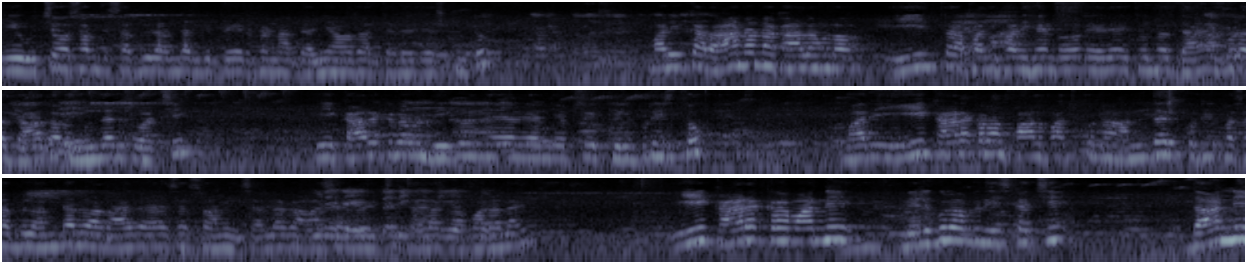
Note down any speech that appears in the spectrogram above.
ఈ ఉత్సవ సమితి సభ్యులందరికీ పేరు పేరున ధన్యవాదాలు తెలియజేసుకుంటూ మరి ఇంకా రానున్న కాలంలో ఇంత పది పదిహేను రోజులు ఏదైతే ఉందో దానికి కూడా దాతలు ముందరికి వచ్చి ఈ కార్యక్రమం దిగుచేయాలి అని చెప్పి పిలుపునిస్తూ మరి ఈ కార్యక్రమం పాల్పంచుకున్న అందరి కుటుంబ సభ్యులు అందరూ ఆ రాజరాజేశ్వర స్వామి చల్లగా ఆశీర్వదించి చల్లగా కాపాడాలని ఈ కార్యక్రమాన్ని వెలుగులోకి తీసుకొచ్చి దాన్ని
